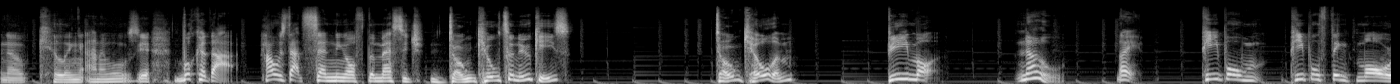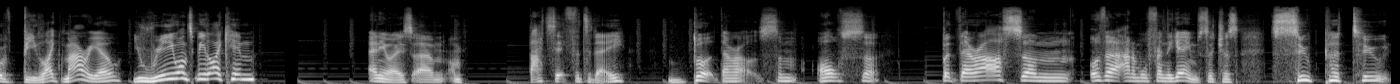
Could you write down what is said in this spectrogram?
you know, killing animals. Yeah, look at that. How is that sending off the message? Don't kill Tanukis. Don't kill them. Be more. No, like people. People think more of be like Mario. You really want to be like him? Anyways, um, I'm, that's it for today. But there are some also, but there are some other animal-friendly games such as Super to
